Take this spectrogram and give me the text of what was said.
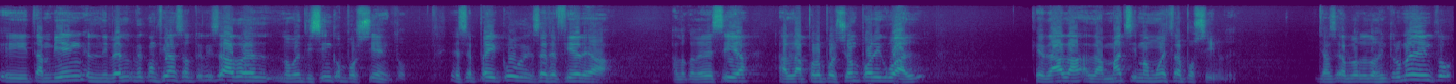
y también el nivel de confianza utilizado es el 95%. Ese PIQ que se refiere a, a lo que le decía, a la proporción por igual que da la, máxima muestra posible. Ya se habló de los instrumentos,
